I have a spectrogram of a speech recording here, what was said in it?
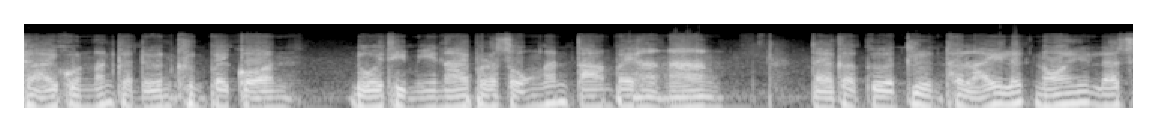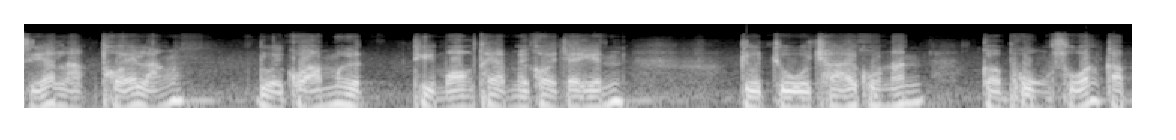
ชายคนนั้นก็เดินขึ้นไปก่อน โดยที่มีนายประสงค์นั้นตามไปห่างๆ แต่ก็เกิดลื่นถลายเล็กน้อย และเสียหลักถอยหลัง ด้วยความมืดที่มองแทบไม่ค่อยจะเห็น จู่ๆชายคนนั้นก็พุ่งสวนกลับ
